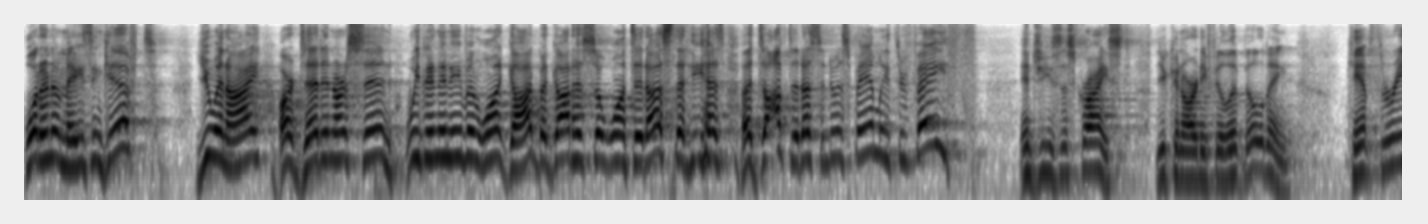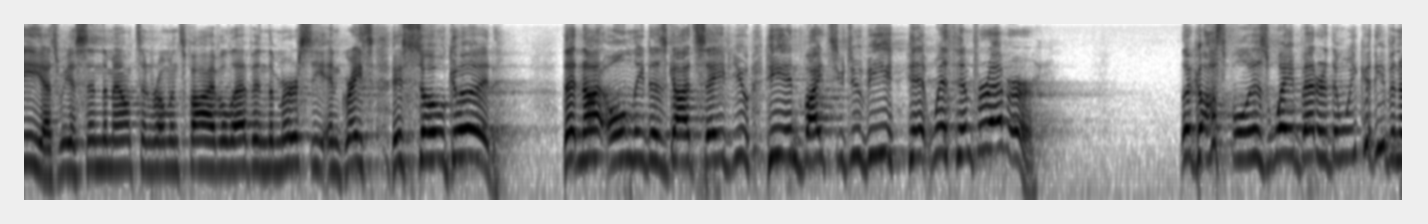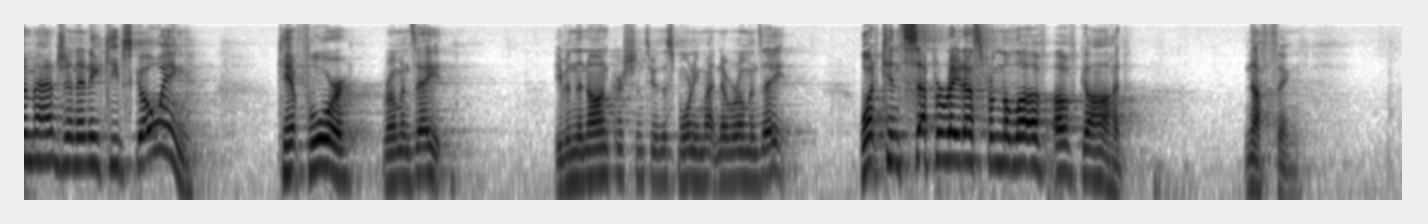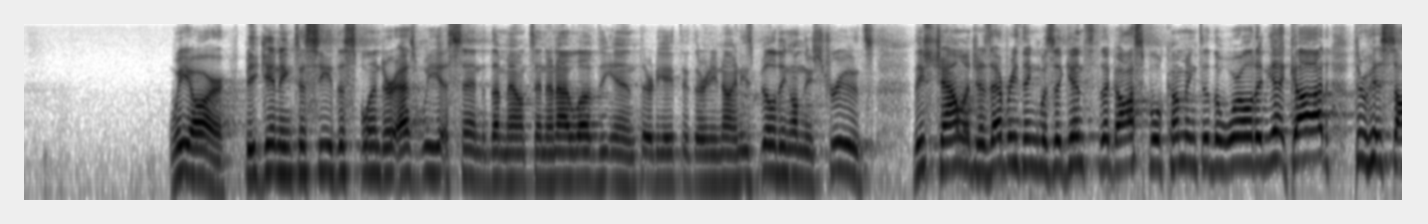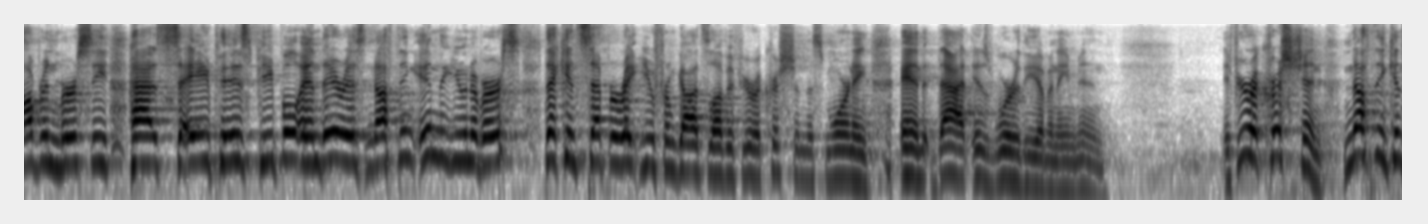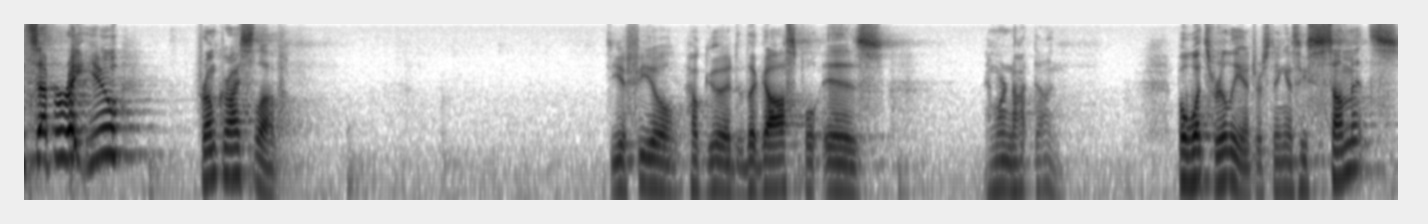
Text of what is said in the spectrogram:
What an amazing gift! You and I are dead in our sin. We didn't even want God, but God has so wanted us that He has adopted us into His family through faith in Jesus Christ. You can already feel it building. Camp 3, as we ascend the mountain, Romans 5 11, the mercy and grace is so good that not only does God save you, He invites you to be with Him forever. The gospel is way better than we could even imagine, and He keeps going. Camp 4, Romans 8. Even the non Christians here this morning might know Romans 8. What can separate us from the love of God? Nothing we are beginning to see the splendor as we ascend the mountain. And I love the end, 38 through 39. He's building on these truths, these challenges. Everything was against the gospel coming to the world. And yet, God, through his sovereign mercy, has saved his people. And there is nothing in the universe that can separate you from God's love if you're a Christian this morning. And that is worthy of an amen. If you're a Christian, nothing can separate you from Christ's love. You feel how good the gospel is? And we're not done. But what's really interesting is he summits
